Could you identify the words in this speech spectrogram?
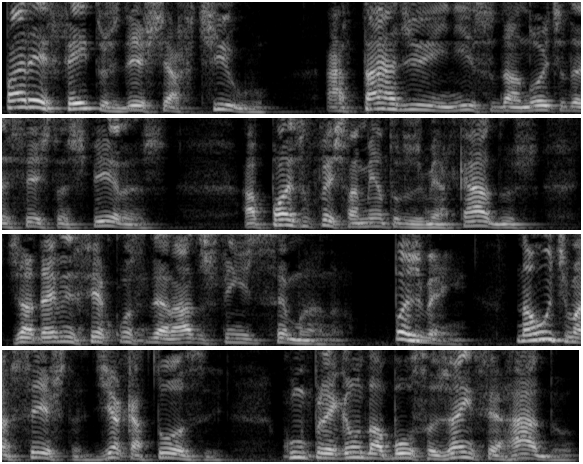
Para efeitos deste artigo, a tarde e início da noite das sextas-feiras, após o fechamento dos mercados, já devem ser considerados fins de semana. Pois bem, na última sexta, dia 14, com o pregão da Bolsa já encerrado,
